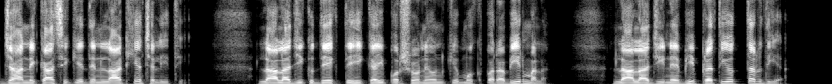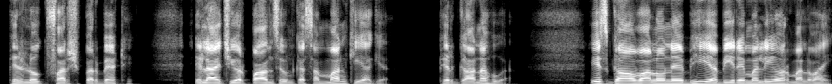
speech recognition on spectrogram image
जहाँ निकासी के दिन लाठियाँ चली थीं। लालाजी को देखते ही कई पुरुषों ने उनके मुख पर अबीर मला। लालाजी ने भी प्रत्युत्तर दिया। फिर लोग फर्श पर बैठे। इलायची और पान से उनका सम्मान किया गया। फिर गाना हुआ। इस गाँव वालों ने भी अबीरें मली और मलवाई।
